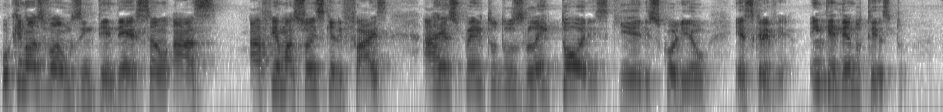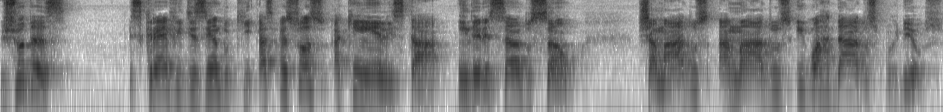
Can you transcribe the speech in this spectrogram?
O que nós vamos entender são as afirmações que ele faz a respeito dos leitores que ele escolheu escrever. Entendendo o texto, Judas escreve dizendo que as pessoas a quem ele está endereçando são chamados, amados e guardados por Deus.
